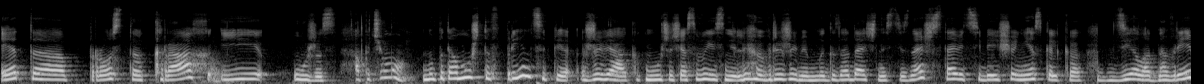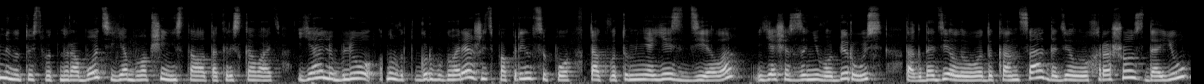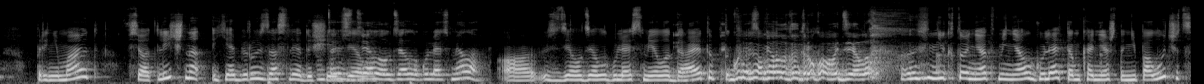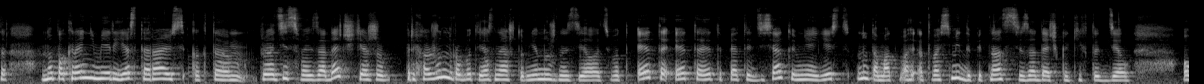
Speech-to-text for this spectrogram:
это просто крах и ужас. А почему? Ну, потому что, в принципе, живя, как мы уже сейчас выяснили, в режиме многозадачности, знаешь, ставить себе еще несколько дел одновременно, то есть вот на работе я бы вообще не стала так рисковать. Я люблю, ну вот, грубо говоря, жить по принципу, так, вот у меня есть дело, я сейчас за него берусь, так, доделаю его до конца, доделаю хорошо, сдаю, принимают, все отлично, я берусь за следующее ну, то есть дело. сделал дело гулять смело? А, сделал дело гулять смело, да, это гулять смело до другого дела. Никто не отменял, гулять там, конечно, не получится, но по крайней мере я стараюсь как-то проводить свои задачи. Я же прихожу на работу, я знаю, что мне нужно сделать вот это, это, это, пятое, десятое. У меня есть, ну там от, от 8 до 15 задач каких-то дел.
